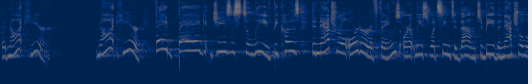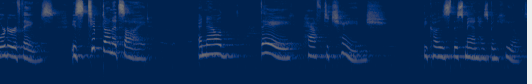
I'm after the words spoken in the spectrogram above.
But not here. Not here. They beg Jesus to leave because the natural order of things, or at least what seemed to them to be the natural order of things, is tipped on its side. And now they have to change because this man has been healed.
